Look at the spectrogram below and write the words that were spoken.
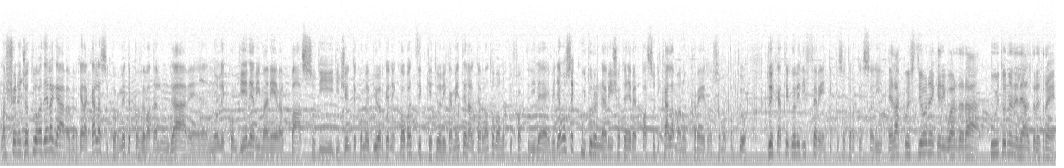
la sceneggiatura della gara perché la Calla sicuramente proverà ad allungare non le conviene rimanere al passo di, di gente come Björgen e Kovacic che teoricamente in alternato vanno più forti di lei. Vediamo se Kuitunen riesce a tenere il passo di Calla ma non credo siamo proprio due categorie differenti in questo tratto in salita è la questione che riguarderà Kuitunen e le altre tre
